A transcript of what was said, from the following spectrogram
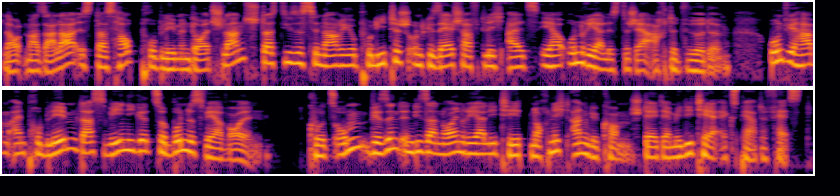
Laut Masala ist das Hauptproblem in Deutschland, dass dieses Szenario politisch und gesellschaftlich als eher unrealistisch erachtet würde. Und wir haben ein Problem, das wenige zur Bundeswehr wollen. Kurzum, wir sind in dieser neuen Realität noch nicht angekommen, stellt der Militärexperte fest.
